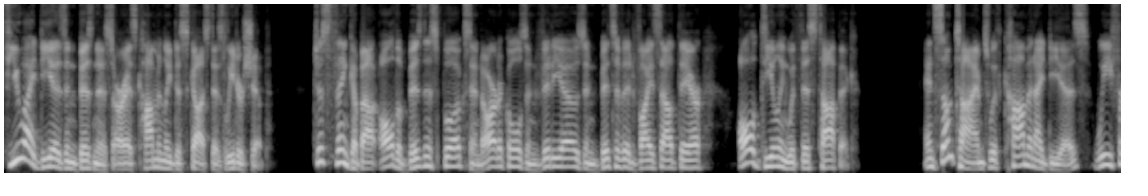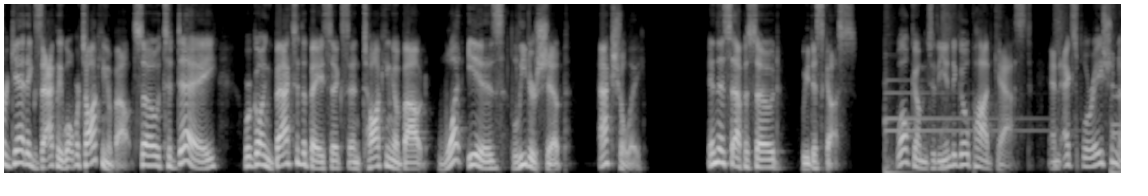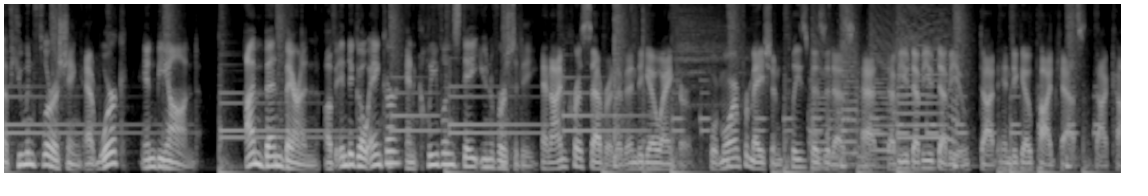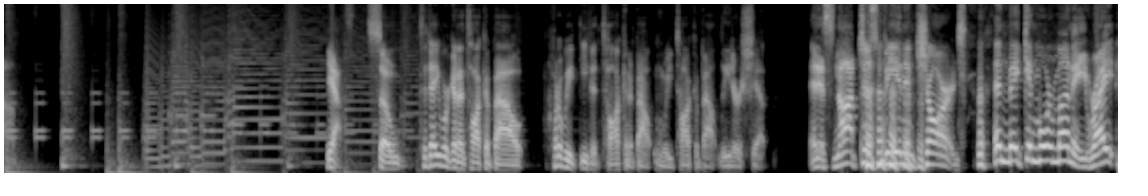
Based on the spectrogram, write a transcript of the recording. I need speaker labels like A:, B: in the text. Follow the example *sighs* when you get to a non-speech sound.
A: Few ideas in business are as commonly discussed as leadership. Just think about all the business books and articles and videos and bits of advice out there, all dealing with this topic. And sometimes, with common ideas, we forget exactly what we're talking about. So today, we're going back to the basics and talking about what is leadership actually. In this episode, we discuss. Welcome to the Indigo Podcast, an exploration of human flourishing at work and beyond. I'm Ben Baran of Indigo Anchor and Cleveland State University.
B: And I'm Chris Everett of Indigo Anchor. For more information, please visit us at www.indigopodcast.com. Yeah, so today we're going to talk about what are we even talking about when we talk about leadership? And it's not just being in *laughs* charge *laughs* and making more money, right?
